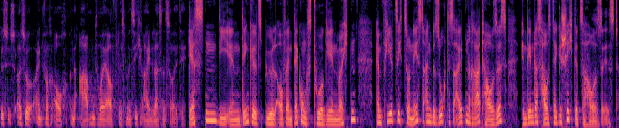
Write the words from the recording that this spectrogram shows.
Das ist also einfach auch ein Abenteuer, auf das man sich einlassen sollte. Gästen, die in Dinkelsbühl auf Entdeckungstour gehen möchten, empfiehlt sich zunächst ein Besuch des alten Rathauses, in dem das Haus der Geschichte zu Hause Hause ist.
